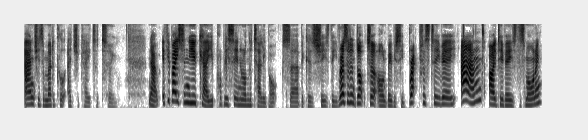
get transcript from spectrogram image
and she's a medical educator too. Now, if you're based in the UK, you've probably seen her on the telly box uh, because she's the resident doctor on BBC Breakfast TV and ITV's this morning.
